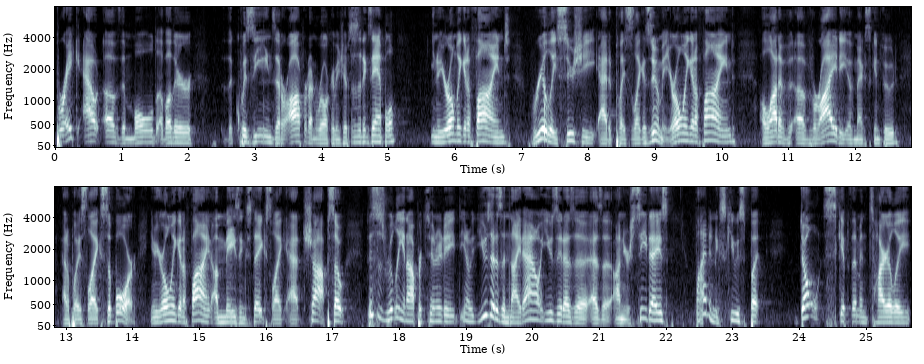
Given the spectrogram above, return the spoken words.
break out of the mold of other the cuisines that are offered on Royal Caribbean ships. As an example, you know, you're only going to find really sushi at places like Azumi. You're only going to find a lot of a variety of Mexican food at a place like Sabor. You know, you're only going to find amazing steaks like at Chop. So this is really an opportunity. You know, use it as a night out. Use it as a as a on your sea days. Find an excuse, but don't skip them entirely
